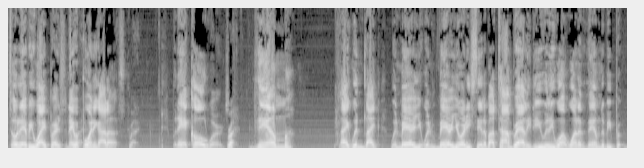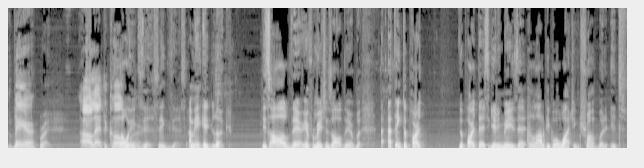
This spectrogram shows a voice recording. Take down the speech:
So did every white person. They were pointing out us. right, But they had code words. right. Them. Like when like when Mayor when Mayor Yorty said about Tom Bradley, do you really want one of them to be pr- the mayor? Right. All that, the code Oh, it exists. It exists. I mean, it, look, it's all there. Information is all there. But I- I think the part, the part that's getting me is that a lot of people are watching Trump, but it's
